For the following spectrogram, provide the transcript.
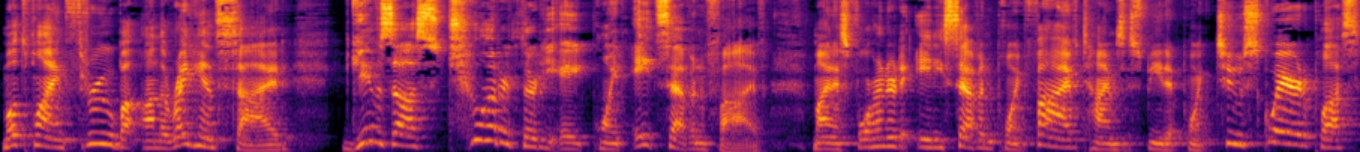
Multiplying through but on the right hand side gives us 238.875 minus 487.5 times speed at 0.2 squared plus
